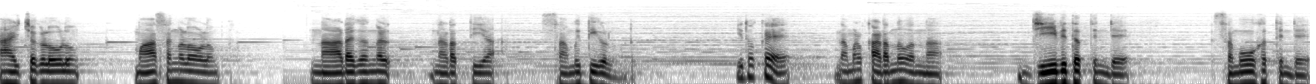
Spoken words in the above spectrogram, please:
ആഴ്ചകളോളം മാസങ്ങളോളം നാടകങ്ങൾ നടത്തിയ സമിതികളുണ്ട്. ഇതൊക്കെ നമ്മൾ കടന്നു വന്ന ജീവിതത്തിന്റെ സമൂഹത്തിന്റെ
